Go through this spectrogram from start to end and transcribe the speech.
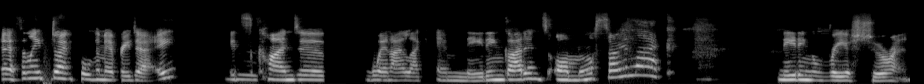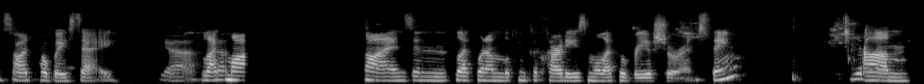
definitely don't pull them every day. It's mm. kind of when I like am needing guidance or more so like needing reassurance, I'd probably say. Yeah. Like my signs and like when I'm looking for clarity is more like a reassurance thing. Yeah. Um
